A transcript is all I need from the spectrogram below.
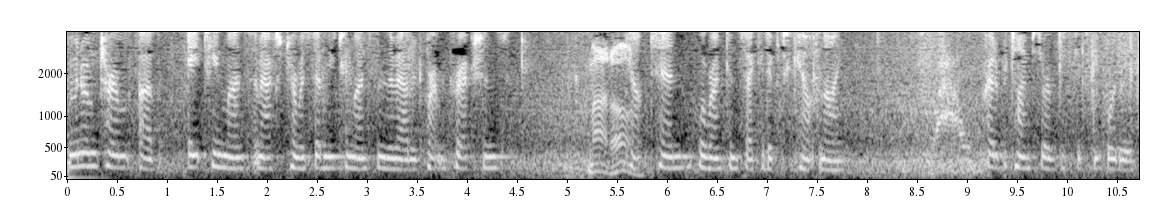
10, minimum term of 18 months, a max term of 72 months in the Nevada Department of Corrections. Not all. Count 10 will run consecutive to count 9. Wow. Credit for time served is 64 days.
